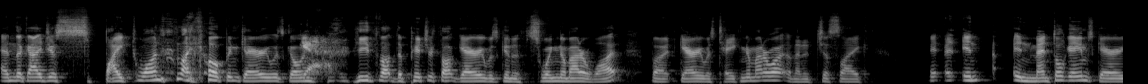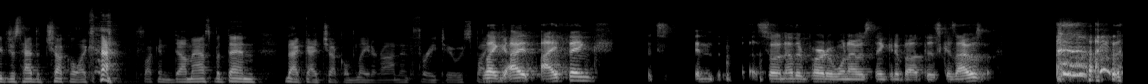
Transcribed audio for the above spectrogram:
and the guy just spiked one, like hoping Gary was going. Yeah. He thought the pitcher thought Gary was going to swing no matter what, but Gary was taking no matter what, and then it just like in in, in mental games, Gary just had to chuckle like fucking dumbass. But then that guy chuckled later on in three two. Like it. I I think it's and so another part of when I was thinking about this because I was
